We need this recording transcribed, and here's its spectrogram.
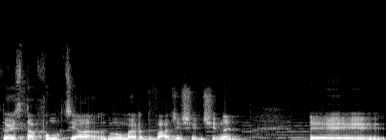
To jest ta funkcja numer dwa dziesięciny. Yy,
